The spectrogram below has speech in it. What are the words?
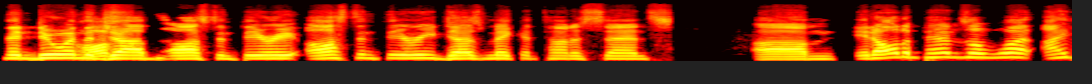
than doing the Austin. job Austin Theory. Austin Theory does make a ton of sense. Um, it all depends on what I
